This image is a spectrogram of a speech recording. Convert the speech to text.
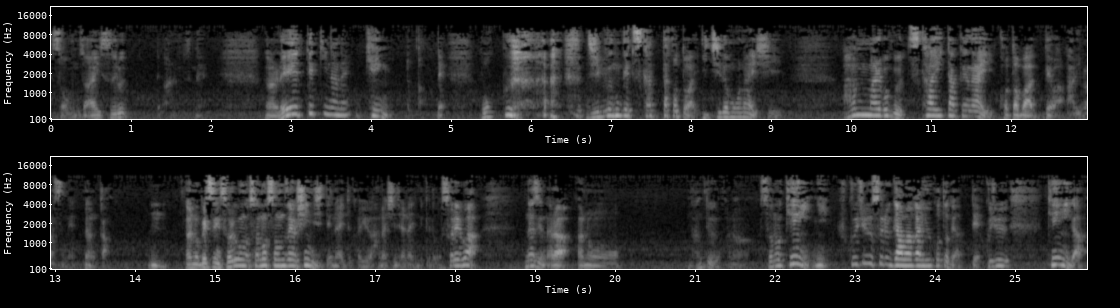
存在するってあるんですね。だから霊的なね、権威とかって、僕は 自分で使ったことは一度もないし、あんまり僕使いたくない言葉ではありますね。なんか。うん。あの別にそれを、その存在を信じてないとかいう話じゃないんだけど、それは、なぜなら、あの、なんていうのかな。その権威に服従する側が言うことであって、服従、権威が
